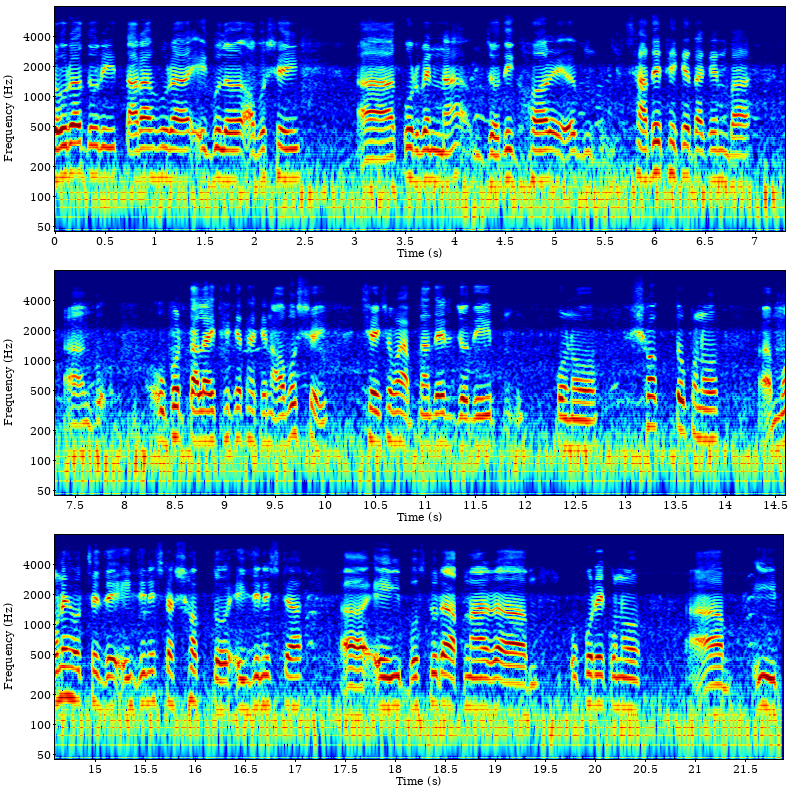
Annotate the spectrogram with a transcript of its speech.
দৌড়াদৌড়ি, তাড়াহুড়া, এগুলো অবশ্যই করবেন না। যদি ঘর ছাদে থেকে থাকেন বা আহ, গ- উপরতলায় থেকে থাকেন অবশ্যই সেই সময় আপনাদের যদি কোনো শক্ত কোনো মনে হচ্ছে যে এই জিনিসটা শক্ত এই জিনিসটা এই বস্তুটা আপনার উপরে কোনো ইট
